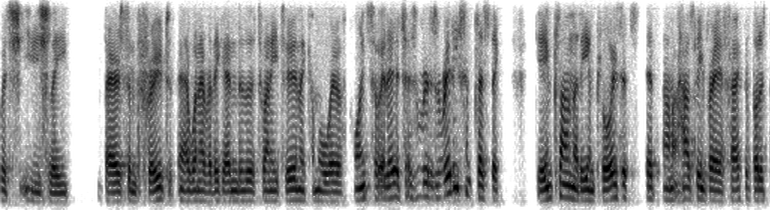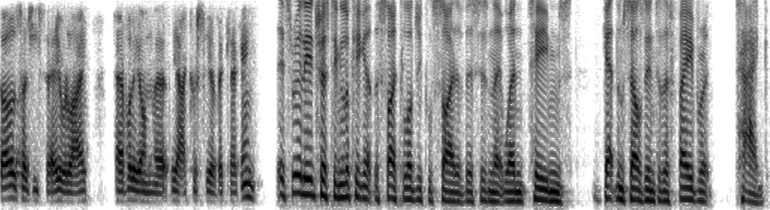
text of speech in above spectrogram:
which usually bears them fruit uh, whenever they get into the 22 and they come away with points. So it is it's a really simplistic game plan that he employs. It's, it, and it has been very effective, but it does, as you say, rely heavily on the, the accuracy of the kicking it's really interesting looking at the psychological side of this, isn't it? When teams get themselves into the favourite tag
